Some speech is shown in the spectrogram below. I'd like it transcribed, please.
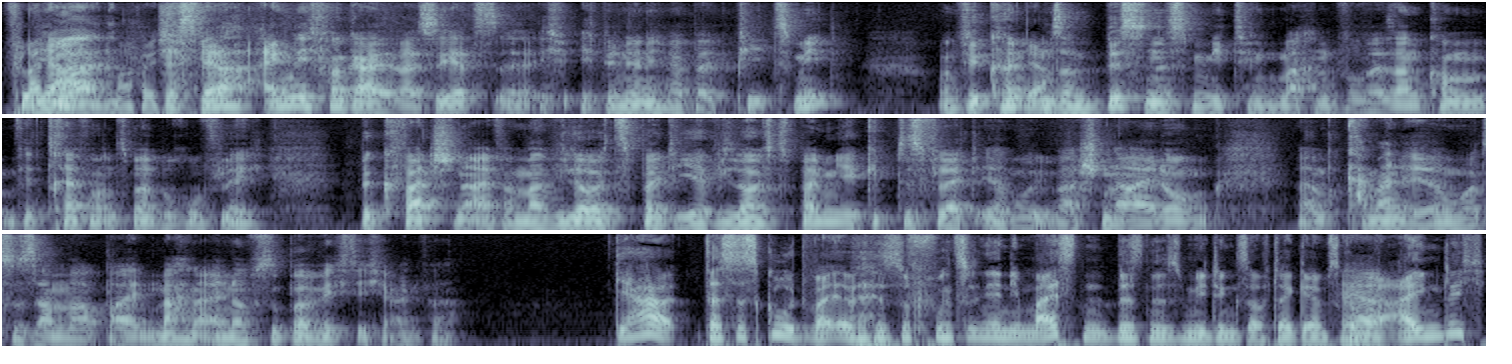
Flanieren mache ich. Das wäre doch eigentlich voll geil. Weißt du, jetzt, äh, ich, ich bin ja nicht mehr bei Pete's Meet und wir könnten Ja. so ein Business-Meeting machen, wo wir sagen, komm, wir treffen uns mal beruflich, bequatschen einfach mal, wie läuft's bei dir, wie läuft's bei mir, gibt es vielleicht irgendwo Überschneidungen, ähm, kann man irgendwo zusammenarbeiten, machen einen auch super wichtig einfach. Ja, das ist gut, weil so funktionieren die meisten Business-Meetings auf der Gamescom. Ja. Eigentlich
